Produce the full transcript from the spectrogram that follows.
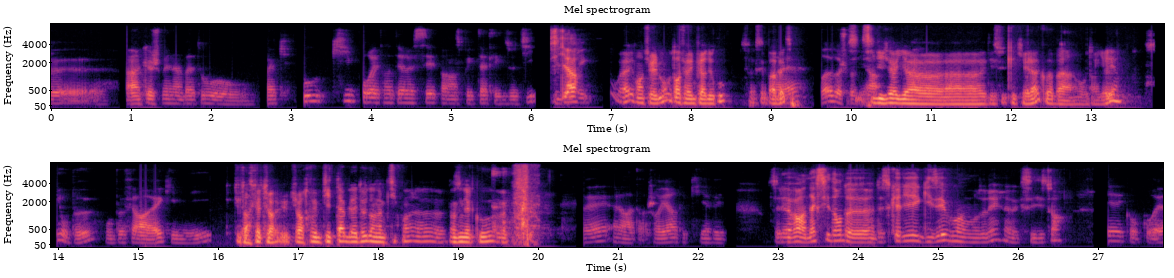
euh... enfin, que je mène un bateau au mec. Ou qui pourrait être intéressé par un spectacle exotique Zia, Ouais, éventuellement, autant faire une paire de coups. C'est vrai que c'est pas ouais. bête. Ouais, bah je peux Si, si déjà il y a euh, des sucres qui est là, quoi, bah autant y aller. hein. Oui, on peut, on peut faire avec, il me dit. Tu tu, vas- tu une petite table à deux dans un petit coin, là, euh, dans une alcôve. Ouais, alors attends, je regarde qui avait vous allez avoir un accident de- d'escalier aiguisé, vous, à un moment donné, avec ces histoires qu'on pourrait.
